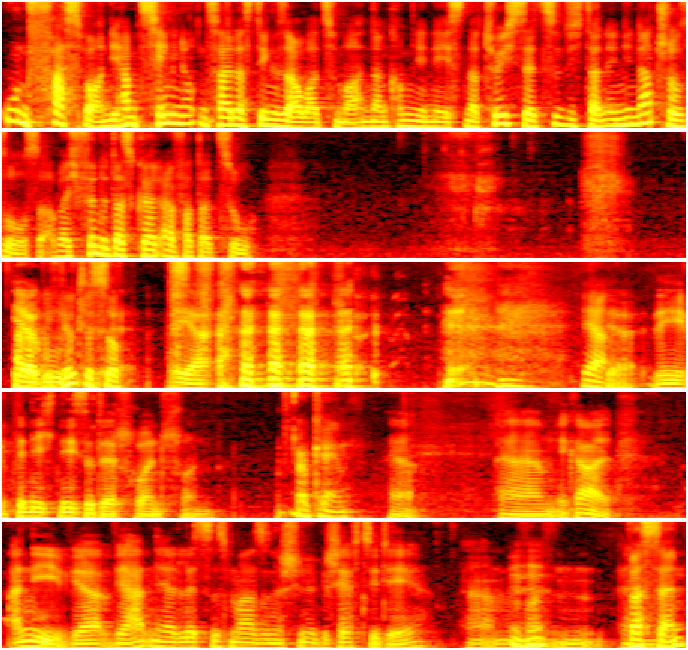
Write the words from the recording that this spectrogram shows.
unfassbar. Und die haben 10 Minuten Zeit, das Ding sauber zu machen. Dann kommen die nächsten. Natürlich setzt du dich dann in die Nacho-Soße, aber ich finde, das gehört einfach dazu. Ja, aber gut. es so? Ja. Ja. ja, nee, bin ich nicht so der Freund von. Okay. Ja. Ähm, egal. Andi, wir, wir hatten ja letztes Mal so eine schöne Geschäftsidee. Ähm, wir wollten ähm, Was denn?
